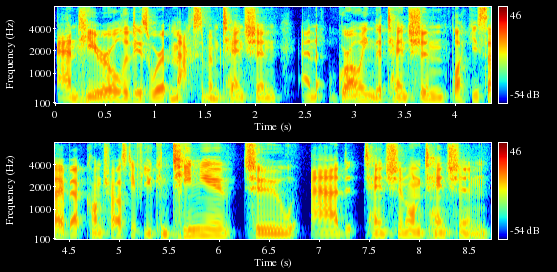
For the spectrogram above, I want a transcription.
and here all it is. We're at maximum tension and growing the tension, like you say about contrast. If you continue to add tension on tension,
